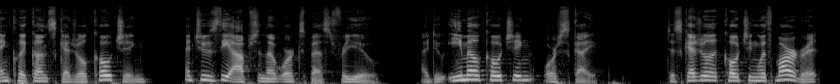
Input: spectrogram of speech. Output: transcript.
and click on Schedule Coaching and choose the option that works best for you. I do email coaching or Skype. To schedule a coaching with Margaret,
